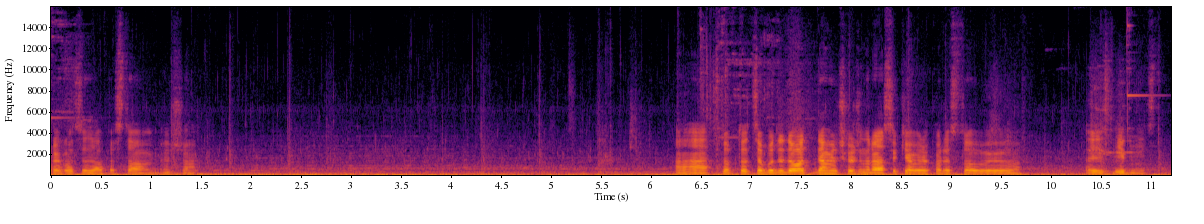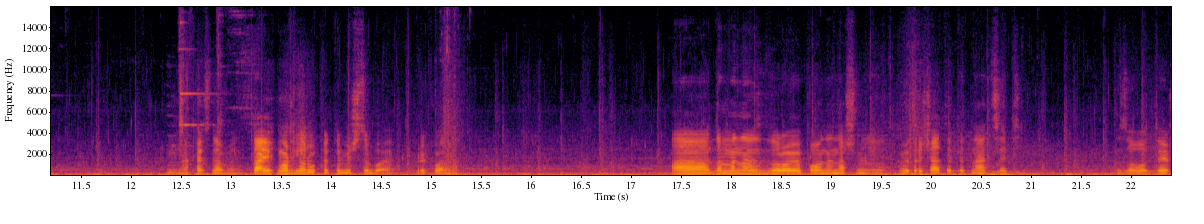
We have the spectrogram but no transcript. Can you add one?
Наприклад, сюди поставимо і що? Ага, тобто це буде давати демедж кожен раз, як я використовую здібність. Ну, Нехай буде. Так, їх можна рухати між собою. Прикольно. А, до мене здоров'я повне наше мені витрачати 15 золотих.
